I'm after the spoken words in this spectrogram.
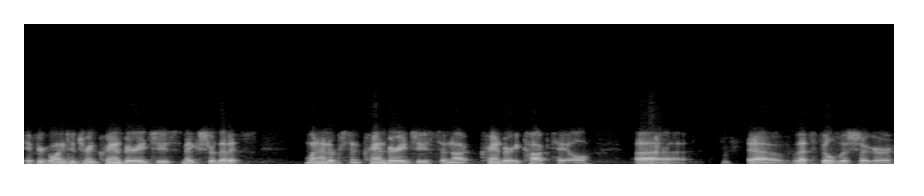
if you're going to drink cranberry juice, make sure that it's 100% cranberry juice and not cranberry cocktail uh, uh, that's filled with sugar.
